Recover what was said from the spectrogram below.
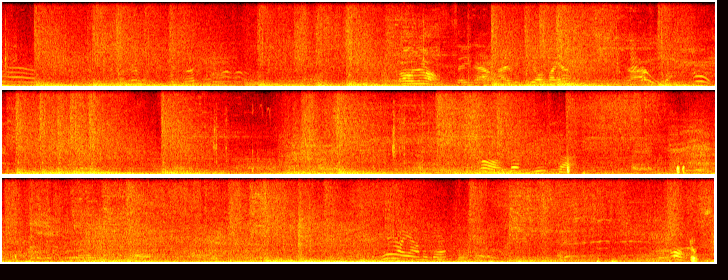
Oh no! See now, I healed my enemy. Oh, look who's back. 6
